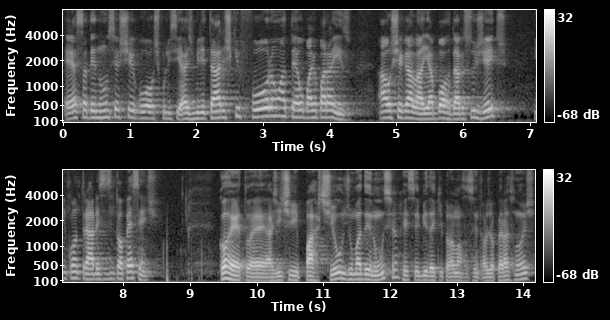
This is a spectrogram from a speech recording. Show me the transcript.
Essa denúncia chegou aos policiais militares que foram até o bairro Paraíso. Ao chegar lá e abordar os sujeitos, encontraram esses entorpecentes. Correto. É, a gente partiu de uma denúncia recebida aqui pela nossa central de operações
